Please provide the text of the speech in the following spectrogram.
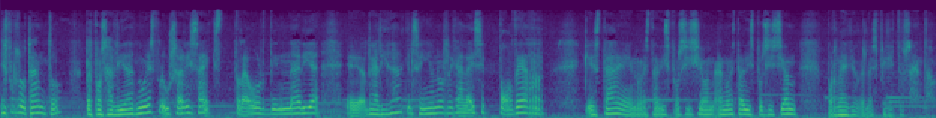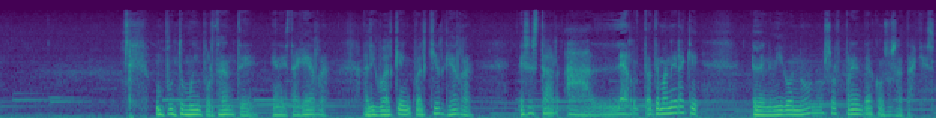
Es por lo tanto responsabilidad nuestra usar esa extraordinaria eh, realidad que el Señor nos regala, ese poder que está en nuestra disposición, a nuestra disposición por medio del Espíritu Santo. Un punto muy importante en esta guerra, al igual que en cualquier guerra, es estar alerta, de manera que el enemigo no nos sorprenda con sus ataques.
